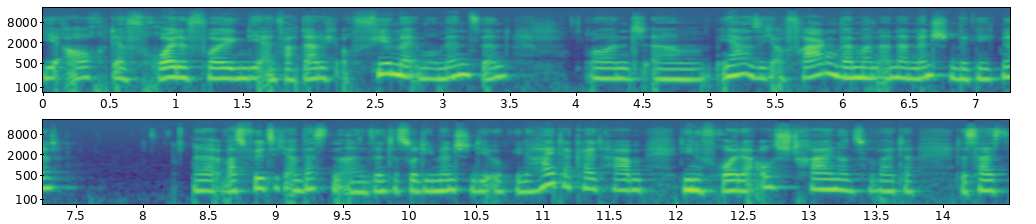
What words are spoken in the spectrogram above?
die auch der Freude folgen, die einfach dadurch auch viel mehr im Moment sind und ähm, ja, sich auch fragen, wenn man anderen Menschen begegnet, äh, was fühlt sich am besten an? Sind das so die Menschen, die irgendwie eine Heiterkeit haben, die eine Freude ausstrahlen und so weiter? Das heißt,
